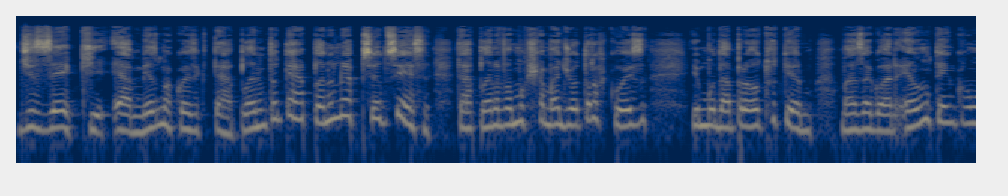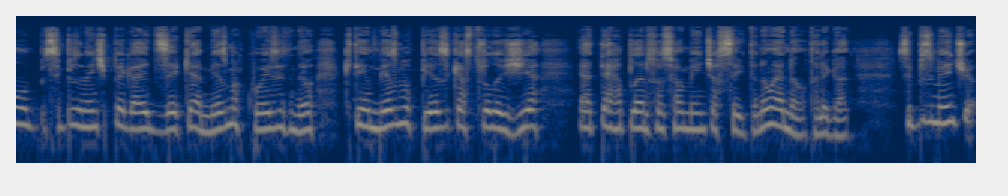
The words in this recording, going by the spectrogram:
dizer que é a mesma coisa que Terra plana, então Terra plana não é pseudociência. Terra plana vamos chamar de outra coisa e mudar para outro termo. Mas agora, eu não tenho como simplesmente pegar e dizer que é a mesma coisa, entendeu? Que tem o mesmo peso que a astrologia é a Terra plana socialmente aceita. Não é não, tá ligado? Simplesmente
